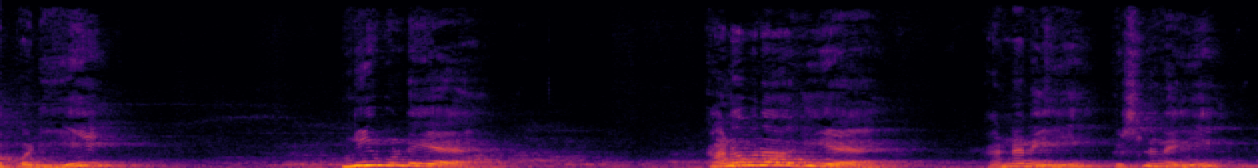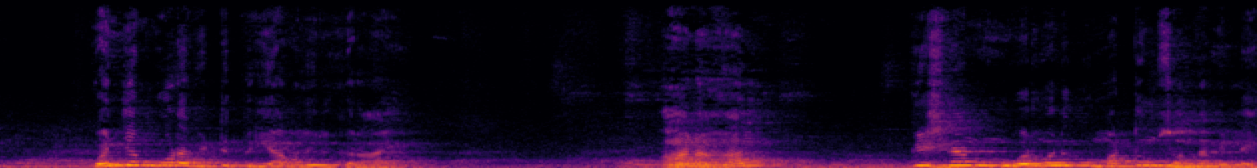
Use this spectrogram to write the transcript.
அப்படி நீ உன்னுடைய கணவனாகிய கண்ணனை கிருஷ்ணனை கொஞ்சம் கூட விட்டு பிரியாமல் இருக்கிறாய். ஆனால் கிருஷ்ணன் உன் ஒருவனுக்கு மட்டும் சொந்தமில்லை.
